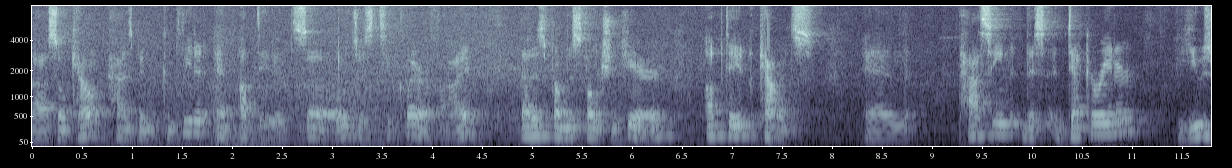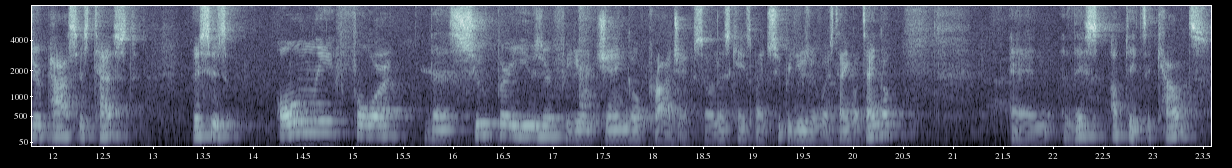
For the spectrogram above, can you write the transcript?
Uh, so account has been completed and updated. So just to clarify, that is from this function here, update accounts, and passing this decorator user passes test. This is only for the super user for your Django project. So in this case, my super user was Tango Tango. And this updates accounts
